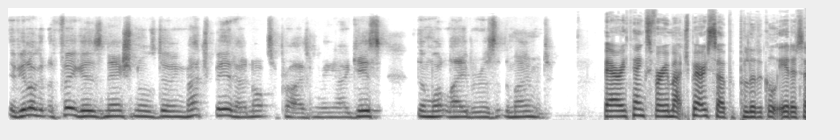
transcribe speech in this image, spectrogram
if you look at the figures, National's doing much better, not surprisingly, I guess, than what Labor is at the moment. Barry, thanks very much. Barry Soper, political editor.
